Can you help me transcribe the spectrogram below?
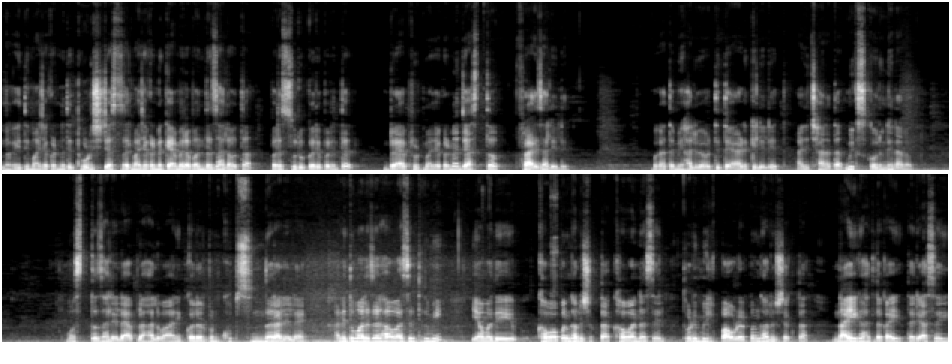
बघा इथे माझ्याकडनं ते थोडीशी जास्त झाली. माझ्याकडनं कॅमेरा बंद झाला होता. परत सुरू करेपर्यंत ड्रायफ्रूट माझ्याकडनं जास्त फ्राय झालेले आहेत. बघा आता मी हलव्यावरती ते ॲड केलेले आहेत आणि छान आता मिक्स करून घेणार आहोत. मस्त झालेला आहे आपला हलवा आणि कलर पण खूप सुंदर आलेला आहे. आणि तुम्हाला जर हवा असेल तर तुम्ही यामध्ये खवा पण घालू शकता. खवा नसेल थोडी मिल्क पावडर पण घालू शकता. नाही घातलं काही तरी असंही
